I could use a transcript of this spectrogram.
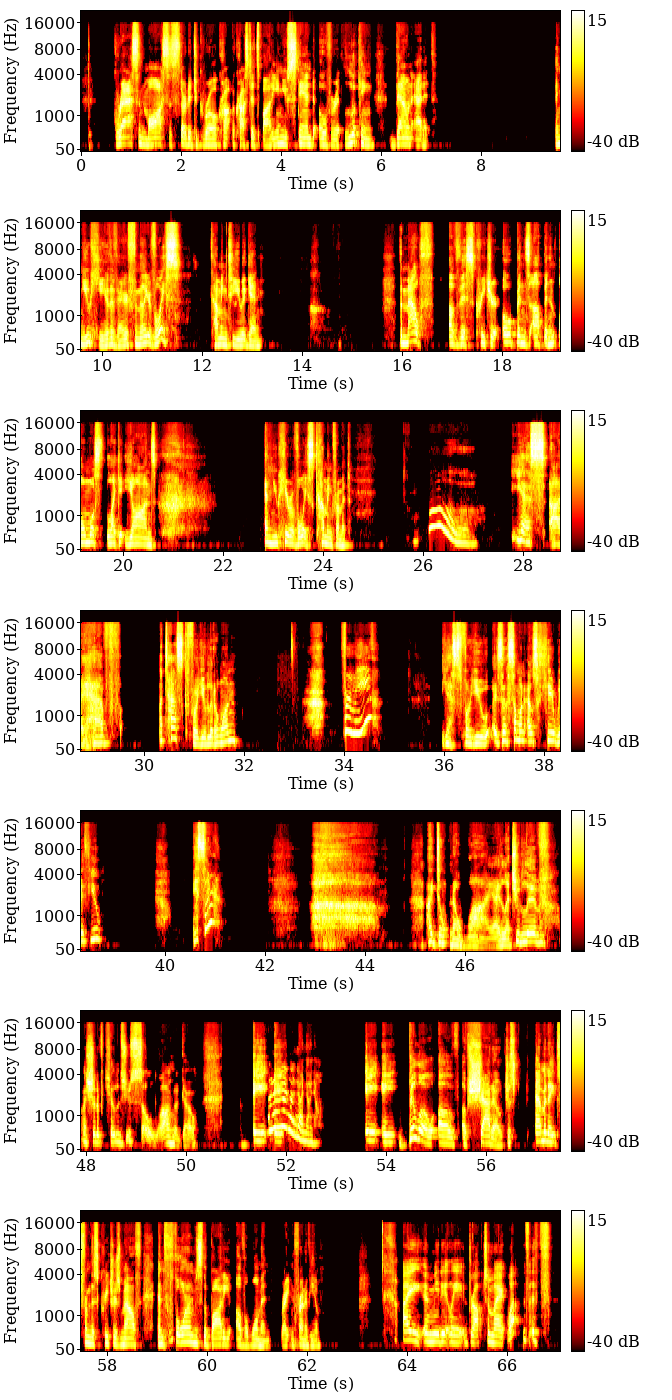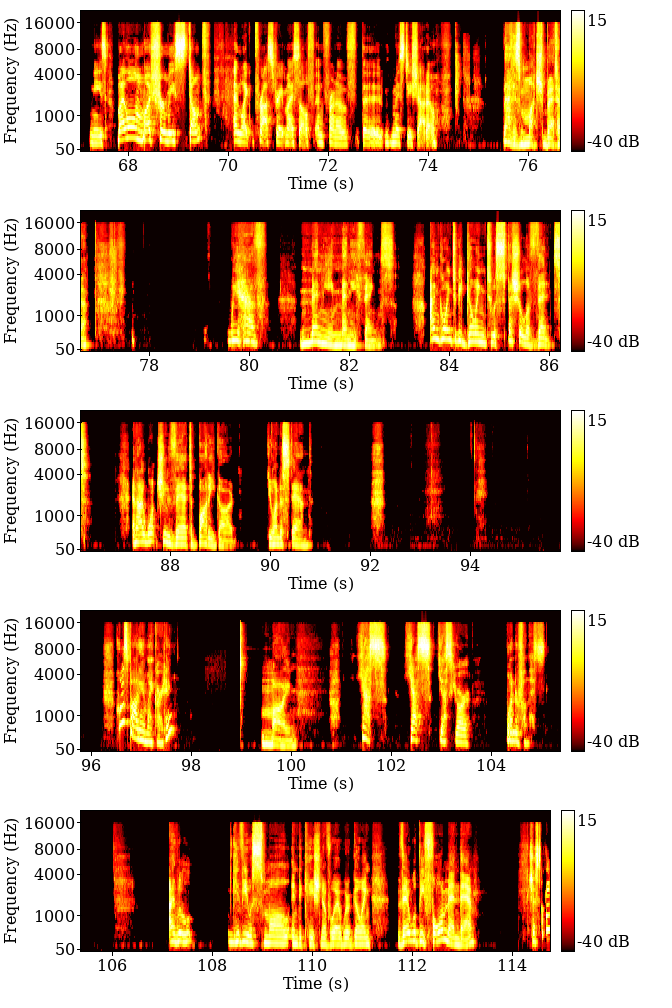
Grass and moss has started to grow acro- across its body, and you stand over it, looking down at it. And you hear the very familiar voice coming to you again. The mouth of this creature opens up and almost like it yawns. And you hear a voice coming from it. Ooh. Yes, I have a task for you, little one. For me? Yes, for you. Is there someone else here with you? Is there? I don't know why I let you live. I should have killed you so long ago. A, No, a, no, no, no, no, no. a, a billow of, of shadow just emanates from this creature's mouth and mm-hmm. forms the body of a woman right in front of you. I immediately drop to my what knees, my little mushroomy stump, and like prostrate myself in front of the misty shadow. That is much better. We have many, many things. I'm going to be going to a special event, and I want you there to bodyguard. Do you understand? Whose body am I guarding? Mine. Yes, yes, yes, your wonderfulness. I will give you a small indication of where we're going. There will be four men there. Just Okay.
